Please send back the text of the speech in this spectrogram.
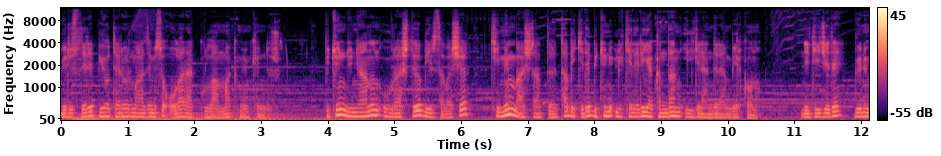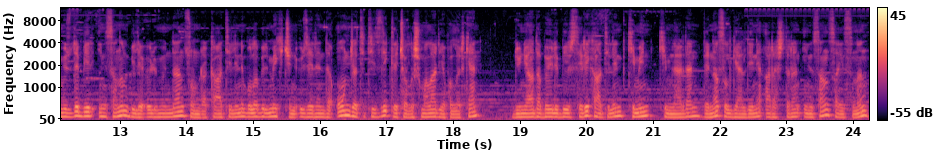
virüsleri biyoterör malzemesi olarak kullanmak mümkündür. Bütün dünyanın uğraştığı bir savaşı kimin başlattığı tabii ki de bütün ülkeleri yakından ilgilendiren bir konu. Neticede günümüzde bir insanın bile ölümünden sonra katilini bulabilmek için üzerinde onca titizlikle çalışmalar yapılırken dünyada böyle bir seri katilin kimin, kimlerden ve nasıl geldiğini araştıran insan sayısının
